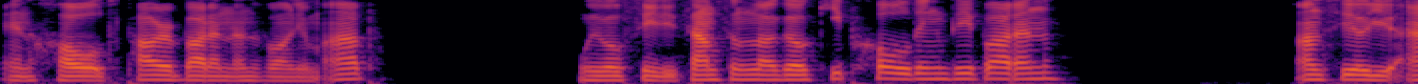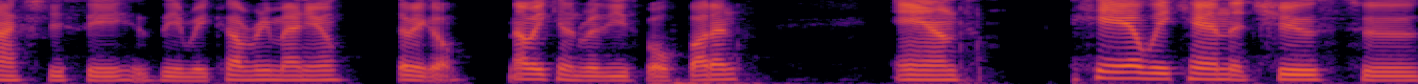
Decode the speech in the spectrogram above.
and hold power button and volume up we will see the Samsung logo. Keep holding the button until you actually see the recovery menu. There we go. Now we can release both buttons. And here we can choose to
